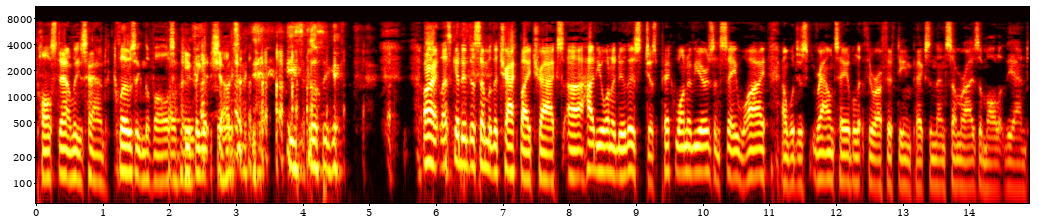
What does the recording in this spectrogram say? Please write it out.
Paul Stanley's hand closing the vault, oh, keeping it shut. He's closing it. All right, let's get into some of the track by tracks. Uh, how do you want to do this? Just pick one of yours and say why, and we'll just roundtable it through our 15 picks and then summarize them all at the end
